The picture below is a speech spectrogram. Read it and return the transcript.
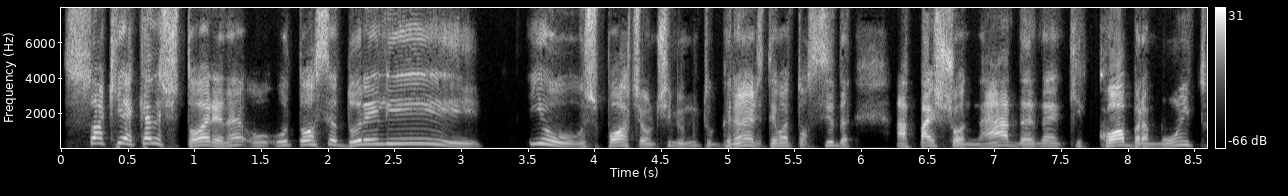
Só que aquela história, né? O, o torcedor ele e o, o esporte é um time muito grande, tem uma torcida apaixonada, né, que cobra muito.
